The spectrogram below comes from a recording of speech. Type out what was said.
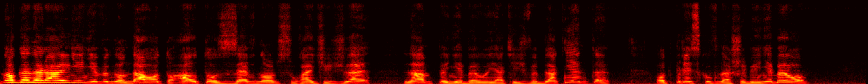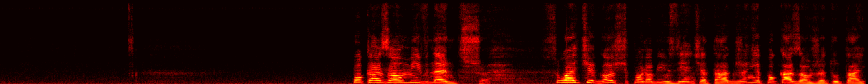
No generalnie nie wyglądało to auto z zewnątrz, słuchajcie, źle. Lampy nie były jakieś wyblaknięte, odprysków na szybie nie było. Pokazał mi wnętrze. Słuchajcie, gość porobił zdjęcia tak, że nie pokazał, że tutaj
